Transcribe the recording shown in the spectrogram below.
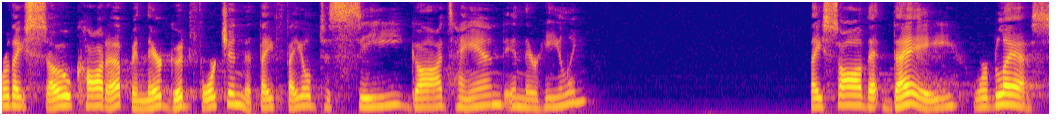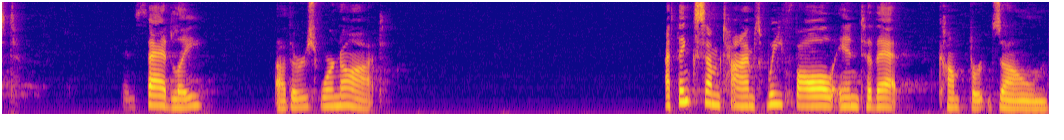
Were they so caught up in their good fortune that they failed to see God's hand in their healing? They saw that they were blessed, and sadly, others were not. I think sometimes we fall into that comfort zone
